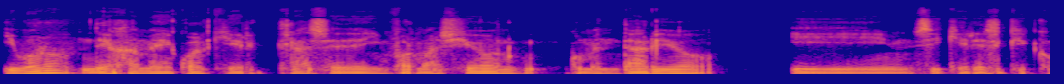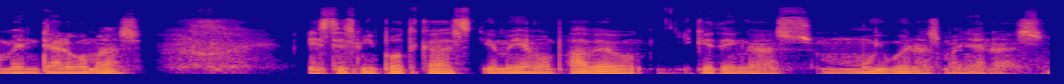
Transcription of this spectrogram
Y bueno, déjame cualquier clase de información, comentario y si quieres que comente algo más. Este es mi podcast, yo me llamo Pavel y que tengas muy buenas mañanas.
